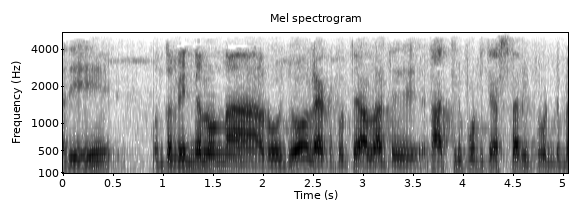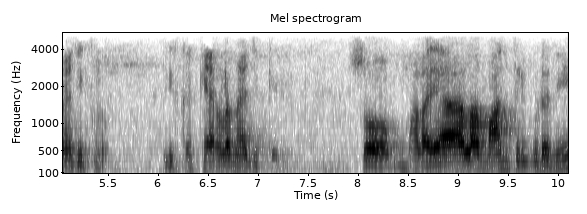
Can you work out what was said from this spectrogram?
అది కొంత వెన్నెలున్న రోజో లేకపోతే అలాంటి రాత్రిపూట చేస్తారు ఇటువంటి మ్యాజిక్లు ఇది కేరళ మ్యాజిక్ ఇది. సో మలయాళ మాంత్రికుడని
